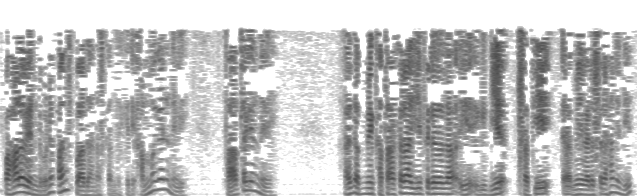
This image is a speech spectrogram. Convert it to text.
පහළ වෙන්න ඕනේ පංච උපාදානස්කන්ධ කෙරෙහි. අම්මා ගැන නෙවෙයි. තාත්තා ගැන නෙවෙයි. හරිද අපි මේ කතා කරා ඊයේ පෙරේදා ගිය සතියේ මේ වැඩසටහනේදීත්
